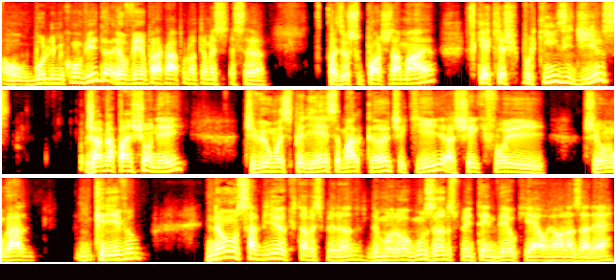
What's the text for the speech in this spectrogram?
o Bully me convida, eu venho para cá para fazer o suporte da Maia. Fiquei aqui acho que por 15 dias. Já me apaixonei. Tive uma experiência marcante aqui. Achei que foi. Achei um lugar incrível. Não sabia o que estava esperando. Demorou alguns anos para entender o que é o Real Nazaré,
